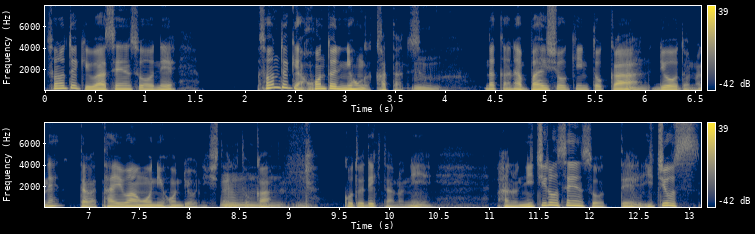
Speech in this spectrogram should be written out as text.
その時は戦争でその時は本当に日本が勝ったんですよ、うん。だから賠償金とかうん。領土のねだから台湾を日本領にしたりとかうんうんことできたのうん。に、あの日露戦争ってうん。一応す、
